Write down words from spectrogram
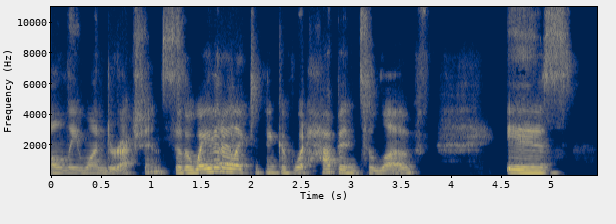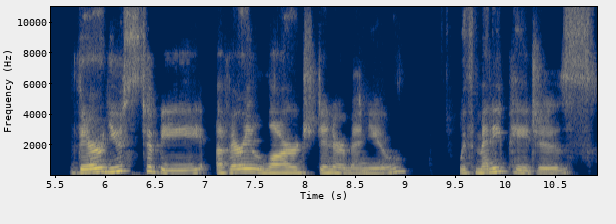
only one direction. So the way that I like to think of what happened to love is there used to be a very large dinner menu with many pages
